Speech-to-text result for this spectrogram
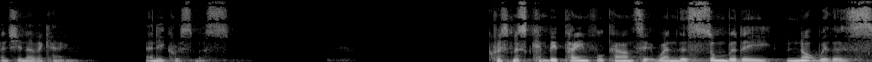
And she never came. Any Christmas. Christmas can be painful, can't it, when there's somebody not with us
